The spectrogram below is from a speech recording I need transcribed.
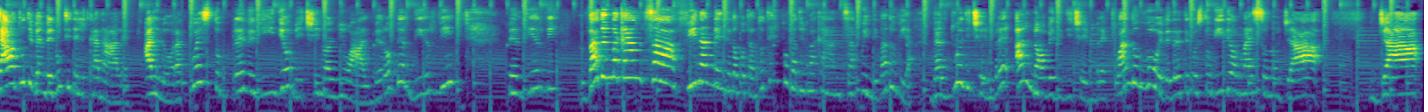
Ciao a tutti, benvenuti nel canale. Allora, questo breve video vicino al mio albero per dirvi, per dirvi, vado in vacanza! Finalmente dopo tanto tempo vado in vacanza, quindi vado via dal 2 dicembre al 9 di dicembre. Quando voi vedrete questo video ormai sono già, già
